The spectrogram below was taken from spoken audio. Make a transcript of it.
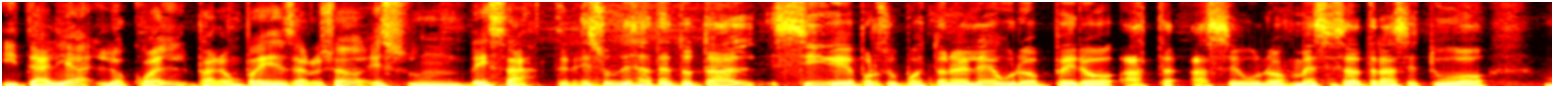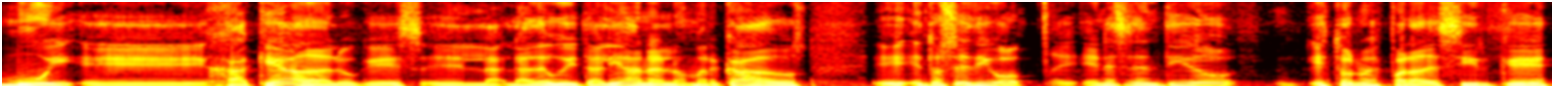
Italia, lo cual para un país desarrollado es un desastre. Es un desastre total, sigue por supuesto en el euro, pero hasta hace unos meses atrás estuvo muy eh, hackeada lo que es eh, la, deuda italiana en los mercados. Eh, entonces digo, en ese sentido, esto no es para decir que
